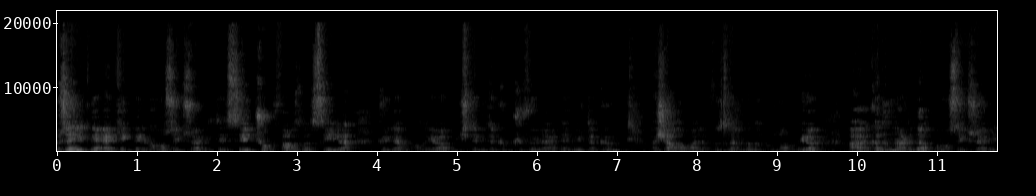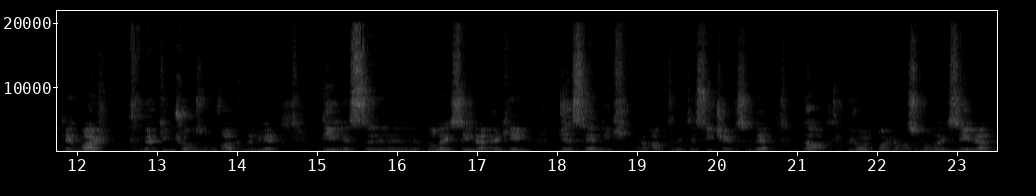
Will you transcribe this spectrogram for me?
Özellikle erkeklerin homoseksüalitesi çok fazlasıyla gündem alıyor. İşte bir takım küfürlerde, bir takım aşağılama lafızlarında da kullanılıyor. Kadınlarda da homoseksüalite var. Belki birçoğumuz bunun farkında bile değiliz. Dolayısıyla erkeğin cinsellik aktivitesi içerisinde daha aktif bir rol oynaması dolayısıyla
